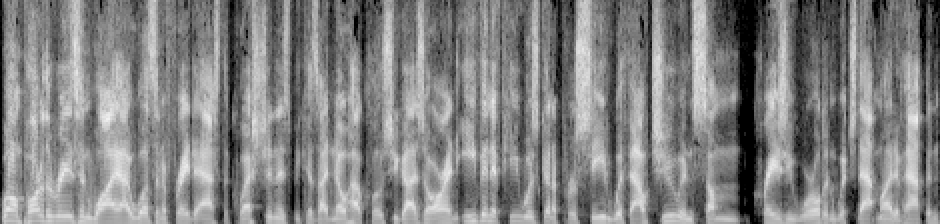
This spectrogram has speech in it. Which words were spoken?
Well, and part of the reason why I wasn't afraid to ask the question is because I know how close you guys are. And even if he was going to proceed without you in some crazy world in which that might have happened,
